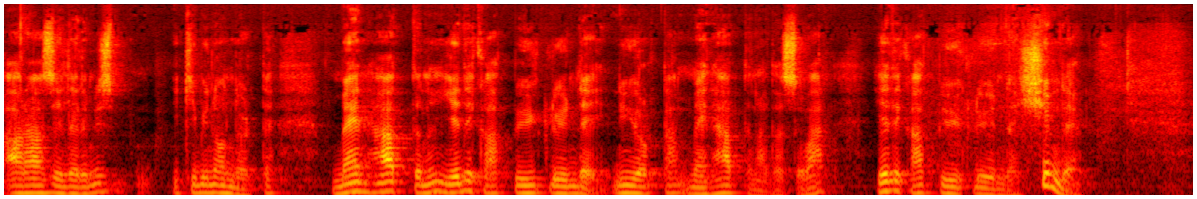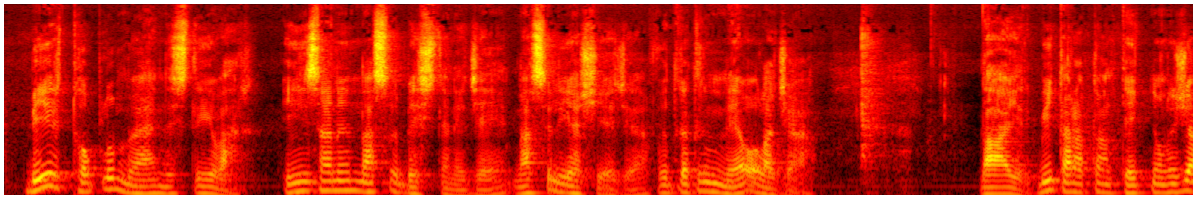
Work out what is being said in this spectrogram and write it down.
arazilerimiz 2014'te Manhattan'ın 7 kat büyüklüğünde. New York'tan Manhattan adası var. 7 kat büyüklüğünde. Şimdi bir toplum mühendisliği var. İnsanın nasıl besleneceği, nasıl yaşayacağı, fıtratının ne olacağı dair bir taraftan teknoloji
